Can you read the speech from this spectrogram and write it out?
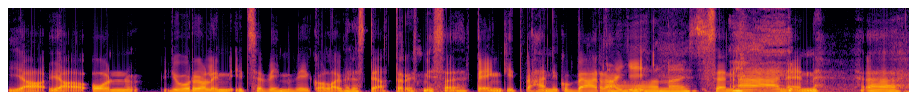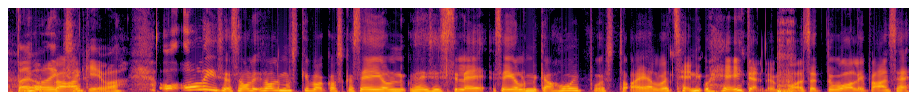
ja, ja on, juuri olin itse viime viikolla yhdessä teatterissa, missä penkit vähän niin kuin väräji oh, nice. sen äänen äh, Tai mukaan. oliko se kiva? O, oli se, se oli, se oli musta kiva, koska se ei ollut, se, siis sille, se ei ollut mikään huippuistoajelu, että se ei niin kuin heitellyt mua se tuoli, vaan se,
